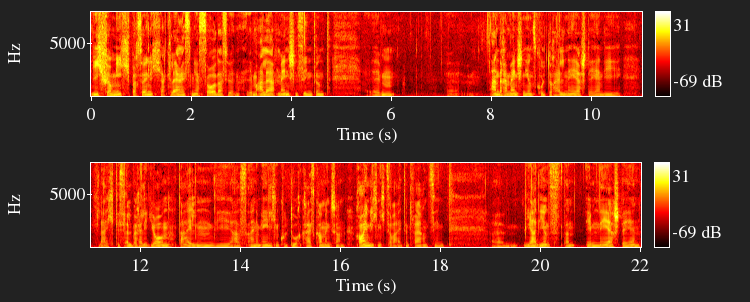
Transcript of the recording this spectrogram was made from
ich für mich persönlich erkläre es mir so, dass wir eben alle Menschen sind und eben äh, andere Menschen, die uns kulturell näher stehen, die vielleicht dieselbe Religion teilen, die aus einem ähnlichen Kulturkreis kommen, schon räumlich nicht so weit entfernt sind. ähm, ja, die uns dann eben näher stehen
